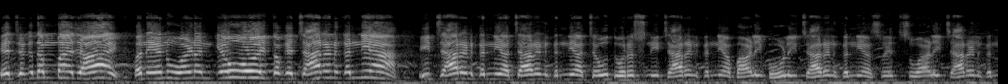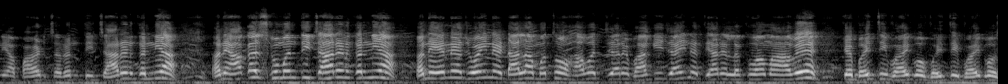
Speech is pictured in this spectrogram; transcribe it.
એ જગદંબા જાય, અને એનું વર્ણન કેવું હોય તો કે ચારણ કન્યા ઈ ચારણ કન્યા ચારણ કન્યા ચૌદ વર્ષની, ચારણ કન્યા બાળી ભોળી, ચારણ કન્યા શ્વેત સુવાળી, ચારણ કન્યા પહાડ ચરણતી ચારણ કન્યા અને આકાશ ઘુમંતી ચારણ કન્યા અને એને જોઈને ડાલા મથો હાવત જ્યારે ભાગી જાય ને ત્યારે લખવામાં આવે કે ભયથી ભાઈગો ભયથી ભાઈગો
